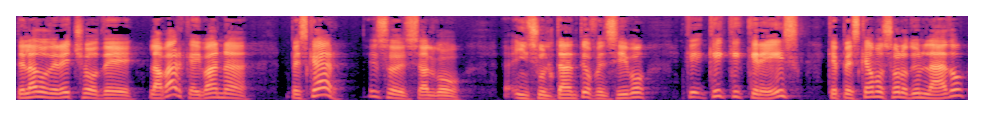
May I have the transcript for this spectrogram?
del lado derecho de la barca y van a pescar. Eso es algo insultante, ofensivo. ¿Qué, qué, qué crees? ¿Que pescamos solo de un lado?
